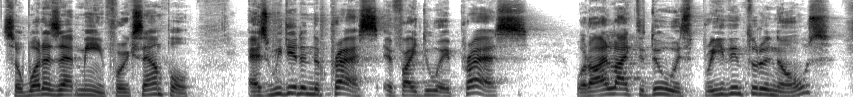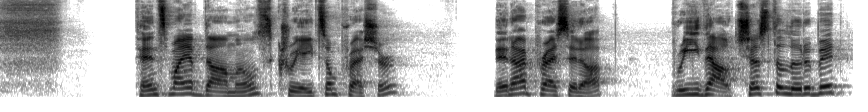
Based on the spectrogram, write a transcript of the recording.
So what does that mean? For example, as we did in the press, if I do a press, what I like to do is breathe in through the nose, tense my abdominals, create some pressure. Then I press it up, breathe out just a little bit.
